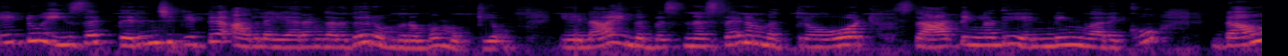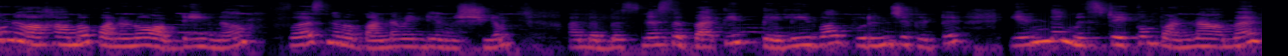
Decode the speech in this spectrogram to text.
ஏ டு இசட் தெரிஞ்சுக்கிட்டு அதில் இறங்குறது ரொம்ப ரொம்ப முக்கியம். ஏன்னா இந்த பிஸ்னஸை நம்ம த்ரோ அவுட் ஸ்டார்டிங்லேருந்து எண்டிங் வரைக்கும் டவுன் ஆகாமல் பண்ணணும் அப்படின்னா ஃபர்ஸ்ட் நம்ம பண்ண வேண்டிய விஷயம் அந்த பிஸ்னஸை பற்றி தெளிவாக புரிஞ்சுக்கிட்டு எந்த மிஸ்டேக்கும் பண்ணாமல்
